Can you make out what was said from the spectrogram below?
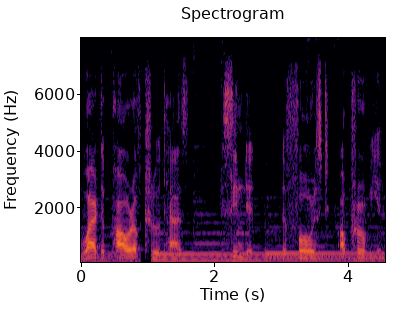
where the power of truth has rescinded the forced opprobrium.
